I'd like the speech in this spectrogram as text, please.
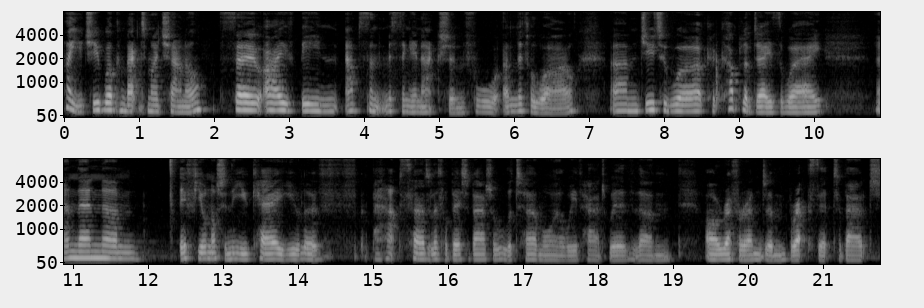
Hi YouTube, welcome back to my channel. So I've been absent, missing in action for a little while um, due to work, a couple of days away, and then um, if you're not in the UK, you'll have perhaps heard a little bit about all the turmoil we've had with um, our referendum Brexit about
